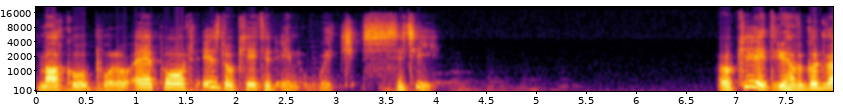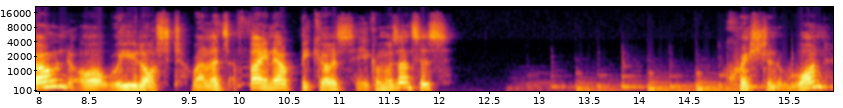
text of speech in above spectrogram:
Marco Polo Airport is located in which city? Okay, did you have a good round or were you lost? Well, let's find out because here come those answers. Question 1.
